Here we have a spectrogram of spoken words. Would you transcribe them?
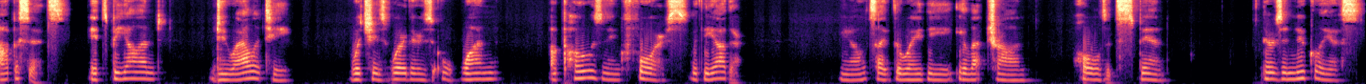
opposites. It's beyond duality, which is where there's one opposing force with the other. You know, it's like the way the electron holds its spin. There's a nucleus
